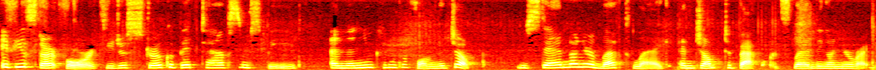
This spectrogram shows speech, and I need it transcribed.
If you start forwards, you just stroke a bit to have some speed, and then you can perform the jump. You stand on your left leg and jump to backwards, landing on your right.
